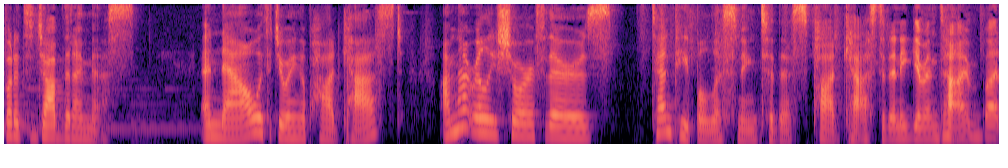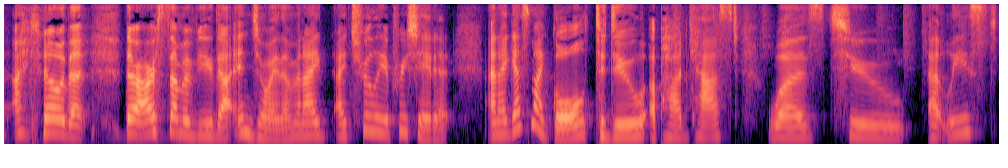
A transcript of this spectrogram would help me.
But it's a job that I miss. And now, with doing a podcast, I'm not really sure if there's 10 people listening to this podcast at any given time, but I know that there are some of you that enjoy them, and I, I truly appreciate it. And I guess my goal to do a podcast was to at least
